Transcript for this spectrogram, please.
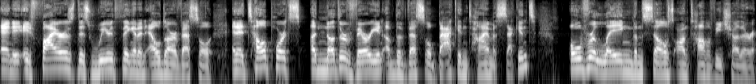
and it, it fires this weird thing at an Eldar vessel, and it teleports another variant of the vessel back in time a second, overlaying themselves on top of each other,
